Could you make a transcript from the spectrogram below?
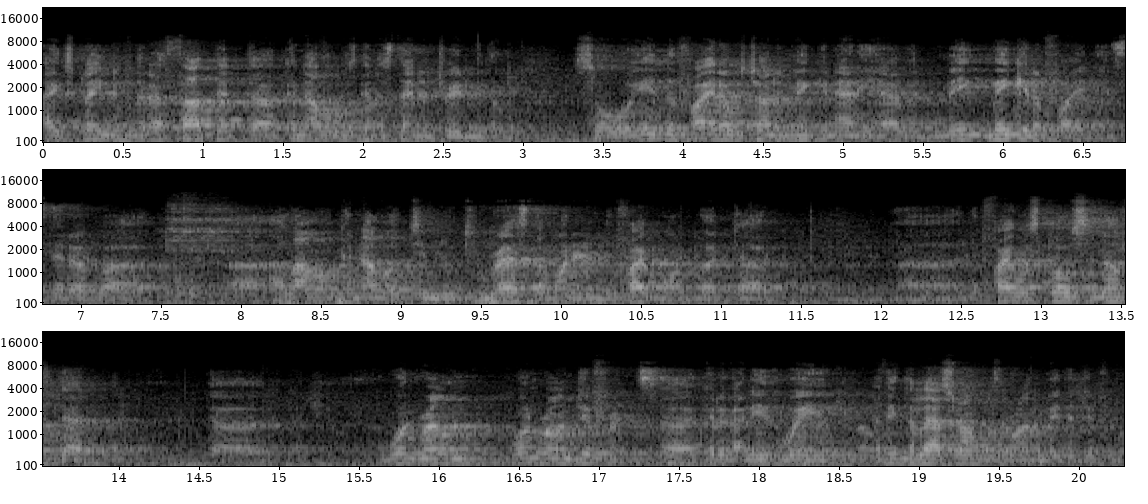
I explained to him that I thought that uh, Canelo was going to stand and trade with him. So in the fight, I was trying to make Gennady have it, make, make it a fight instead of uh, uh, allowing Canelo to, to rest. I wanted him to fight more, but uh, uh the fight was close enough that uh, one round, one round difference uh, could have gone either way. I think the last round was the round that made the difference.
